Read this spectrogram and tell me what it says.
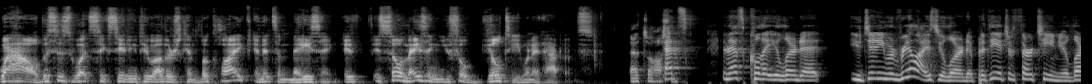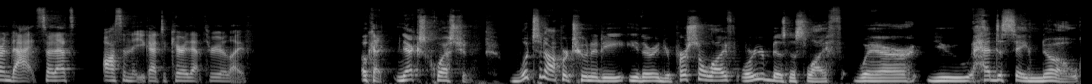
wow, this is what succeeding through others can look like, and it's amazing. It, it's so amazing. You feel guilty when it happens. That's awesome. That's and that's cool that you learned it. You didn't even realize you learned it, but at the age of 13, you learned that. So that's awesome that you got to carry that through your life. Okay, next question. What's an opportunity, either in your personal life or your business life, where you had to say no?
